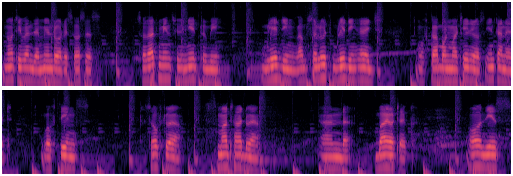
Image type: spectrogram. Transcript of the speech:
not even the mineral resources. So that means we need to be bleeding, absolute bleeding edge of carbon materials, internet of things, software, smart hardware, and biotech. All this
